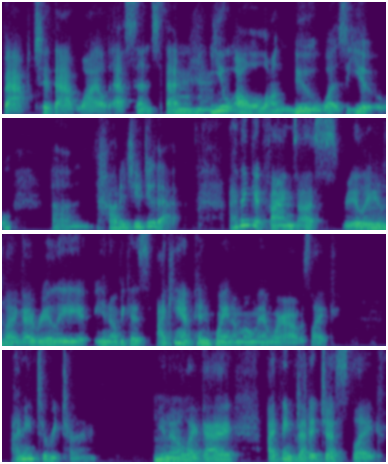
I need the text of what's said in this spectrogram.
back to that wild essence that mm-hmm. you all along knew was you um, how did you do that I think it finds us really mm. like I really, you know, because I can't pinpoint a moment where I was like, I need to return. You mm. know, like I I think that it just like,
